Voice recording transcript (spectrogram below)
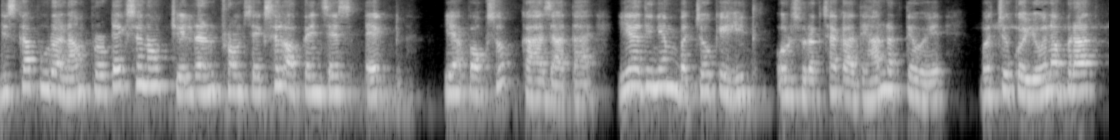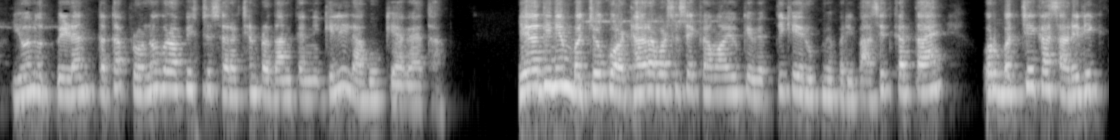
जिसका पूरा नाम Protection of Children from Sexual Offences Act या पॉक्सो कहा जाता है। यह अधिनियम बच्चों के हित और सुरक्षा का ध्यान रखते हुए बच्चों को यौन अपराध, यौन उत्पीड़न तथा प्रोनोग्राफी से संरक्षण प्रदान करने के लिए लागू किया गया था। यह अधिनियम बच्चों को 18 वर्ष से कम आयु के व्यक्ति के रूप में परिभाषित करता है और बच्चे का शारीरिक,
